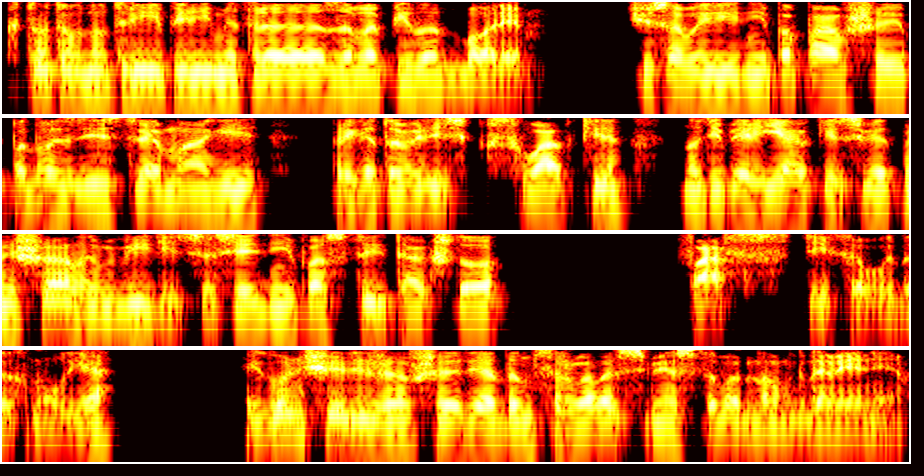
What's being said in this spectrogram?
Кто-то внутри периметра завопил от боли. Часовые, не попавшие под воздействие магии, приготовились к схватке, но теперь яркий свет мешал им видеть соседние посты, так что... «Фас!» — тихо выдохнул я, и гончая, лежавшая рядом, сорвалась с места в одно мгновение.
